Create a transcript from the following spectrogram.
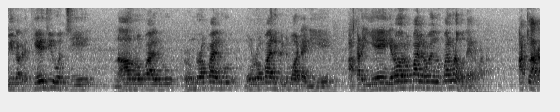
మీకు అక్కడ కేజీ వచ్చి నాలుగు రూపాయలు రెండు రూపాయలు మూడు రూపాయలు గిట్టుబాటు అయినాయి. అక్కడ ఏ ఇరవై రూపాయలు ఇరవై ఐదు రూపాయలు కూడా అమ్ముతాయి అన్నమాట అట్లాగా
